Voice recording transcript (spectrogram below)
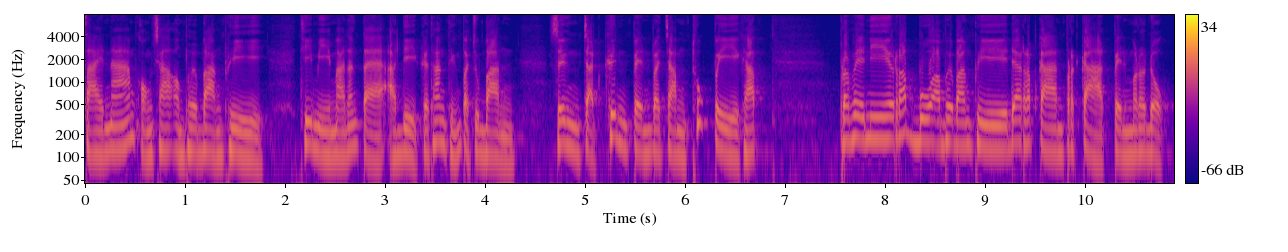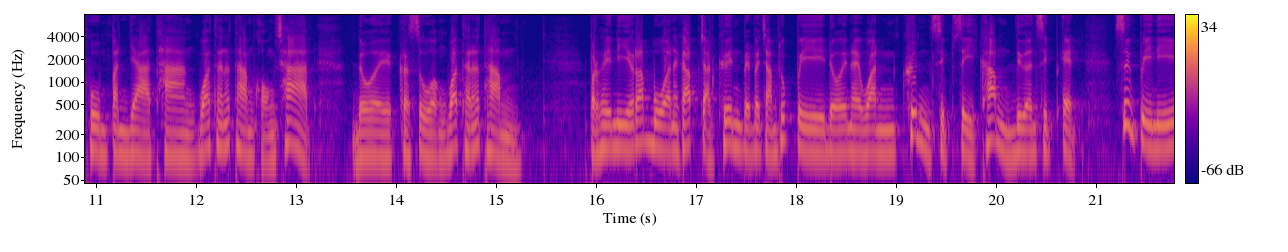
สายน้ำของชาวอำเภอบางพลีที่มีมาตั้งแต่อดีตกระทั่งถึงปัจจุบัน ซึ่งจัดขึ้นเป็นประจำทุกปีครับ ประเพณีรับบัวอำเภอบางพลีได้รับการประกาศเป็นมรดกภูมิปัญญาทางวัฒนธรรมของชาติ โดยกระทรวงวัฒนธรรม ประเพณีรับบัวนะครับจัดขึ้นเป็นประจำทุกปี โดยในวันขึ้น 14 ค่ำเดือน 11 ซึ่งปีนี้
